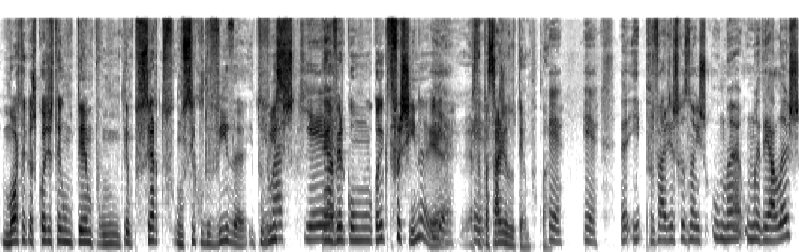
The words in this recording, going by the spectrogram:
mostra que as coisas têm um tempo, um tempo certo, um ciclo de vida, e tudo eu isso é... tem a ver com uma coisa que te fascina, é, é esta é. passagem do tempo, claro. É, é, eh, e por várias razões. Uma, uma delas,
